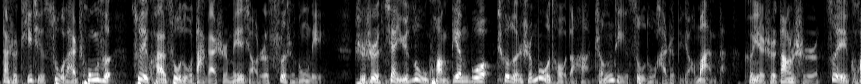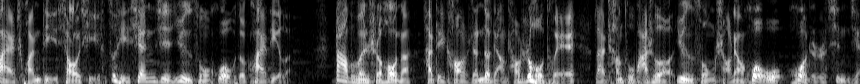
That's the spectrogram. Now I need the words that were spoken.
但是提起速来冲刺，最快速度大概是每小时四十公里。只是限于路况颠簸，车轮是木头的哈，整体速度还是比较慢的。可也是当时最快传递消息、最先进运送货物的快递了。大部分时候呢，还得靠人的两条肉腿来长途跋涉运送少量货物或者是信件。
